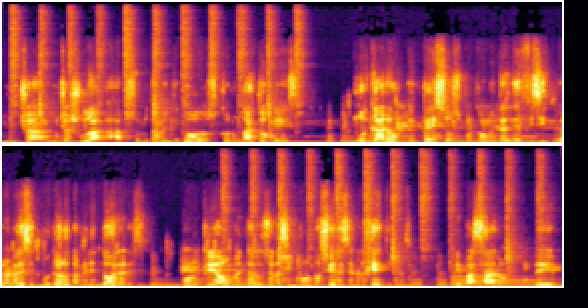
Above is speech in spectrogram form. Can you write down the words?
mucha, mucha ayuda a absolutamente todos, con un gasto que es muy caro en pesos porque aumenta el déficit, pero a la vez es muy caro también en dólares, porque aumenta lo que son las importaciones energéticas, que pasaron de,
